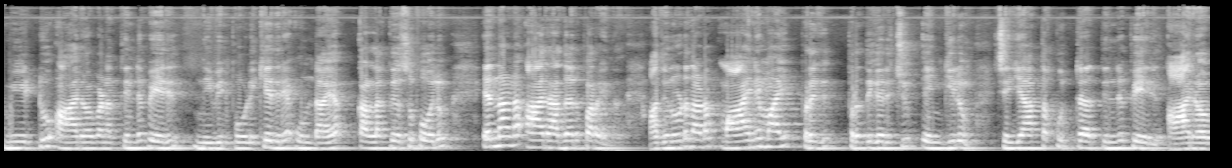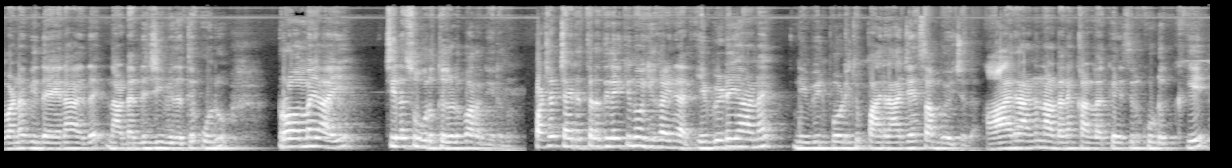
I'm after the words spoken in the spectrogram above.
മീട്ടു ആരോപണത്തിന്റെ പേരിൽ നിവിൻ പോളിക്കെതിരെ ഉണ്ടായ കള്ളക്കേസ് പോലും എന്നാണ് ആരാധകർ പറയുന്നത്. അതിനോട് നടൻ മാന്യമായി പ്രതികരിച്ചു എങ്കിലും ചെയ്യാത്ത കുറ്റത്തിന്റെ പേരിൽ ആരോപണ വിധേയനായത് നടന്റെ ജീവിതത്തിൽ ഒരു ട്രോമയായി ചില സുഹൃത്തുക്കൾ പറഞ്ഞിരുന്നു. പക്ഷെ ചരിത്രത്തിലേക്ക് നോക്കിക്കഴിഞ്ഞാൽ എവിടെയാണ് നിവിൻ പോളിക്ക് പരാജയം സംഭവിച്ചത്? ആരാണ് നടനം കള്ളക്കേസിൽ കുടുക്കി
